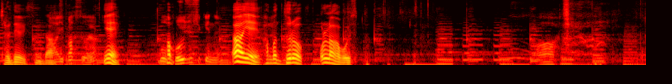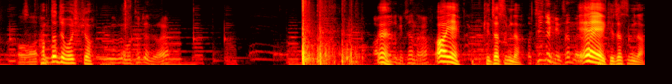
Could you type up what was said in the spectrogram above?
잘 되어 있습니다. 아, 이 박스가요? 예, 뭐 한- 보여줄 수 있겠네요. 아 예, 한번 들어 올라가 보겠습니다. 아, 참. 어, 한번 던져 보십시오. 이거 뭐 던져도 되나요? 아, 예. 괜찮나요? 아 예, 괜찮습니다. 어, 진짜 괜찮나요? 예, 괜찮습니다.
